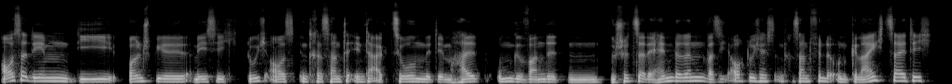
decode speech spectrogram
Außerdem die rollenspielmäßig durchaus interessante Interaktion mit dem halb umgewandelten Beschützer der Händlerin, was ich auch durchaus interessant finde. Und gleichzeitig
